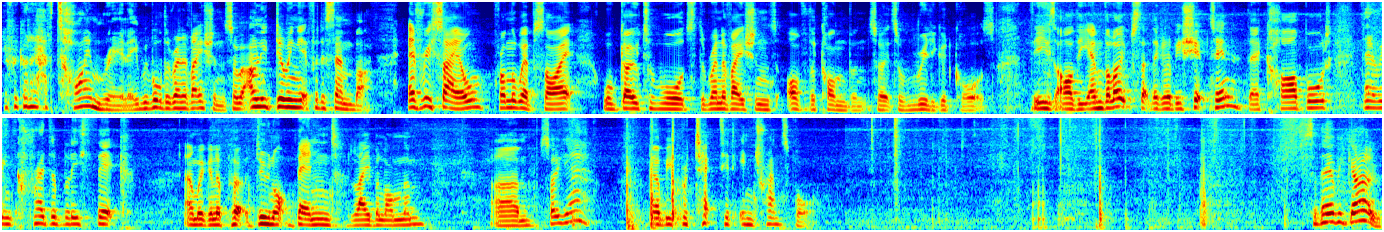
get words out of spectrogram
if we're going to have time really with all the renovations. So we're only doing it for December. Every sale from the website will go towards the renovations of the convent. So it's a really good cause. These are the envelopes that they're going to be shipped in. They're cardboard. They're incredibly thick and we're going to put do not bend label on them. Um, so yeah, they'll be protected in transport. So there we go.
